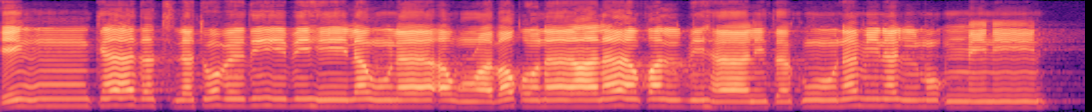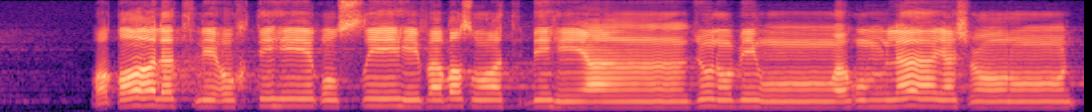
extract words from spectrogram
إن كادت لتبدي به لولا أن ربطنا على قلبها لتكون من المؤمنين. وقالت لأخته قصيه فبصرت به عن جنب وهم لا يشعرون.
